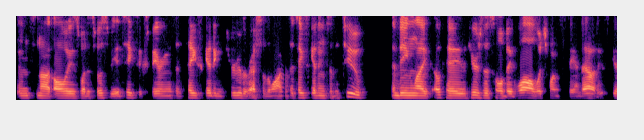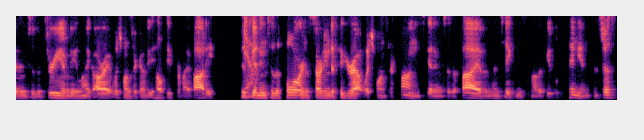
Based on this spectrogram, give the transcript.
and it's not always what it's supposed to be. It takes experience. It takes getting through the rest of the wands. It takes getting to the two and being like, okay, here's this whole big wall. Which ones stand out? It's getting to the three and being like, all right, which ones are going to be healthy for my body? It's Yeah. getting to the four and starting to figure out which ones are fun. It's getting to the five and then taking some other people's opinions. It's just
